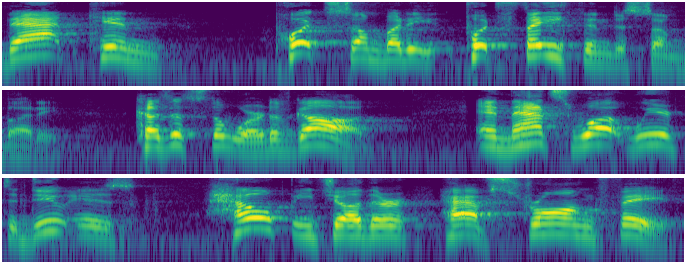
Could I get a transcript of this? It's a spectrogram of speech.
that can put somebody, put faith into somebody. Because it's the word of God. And that's what we're to do is help each other have strong faith.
